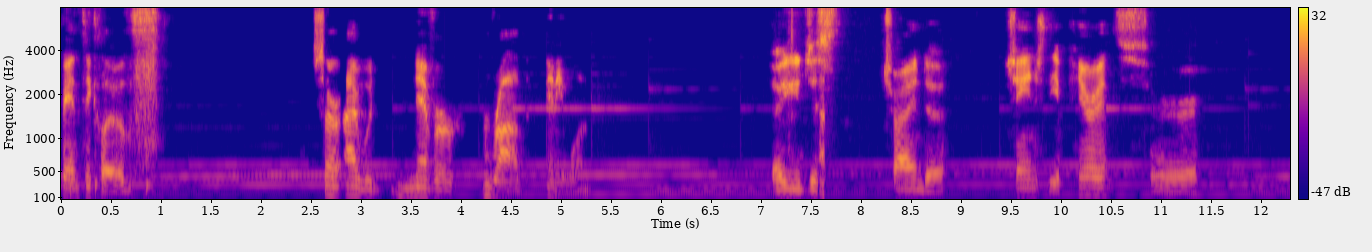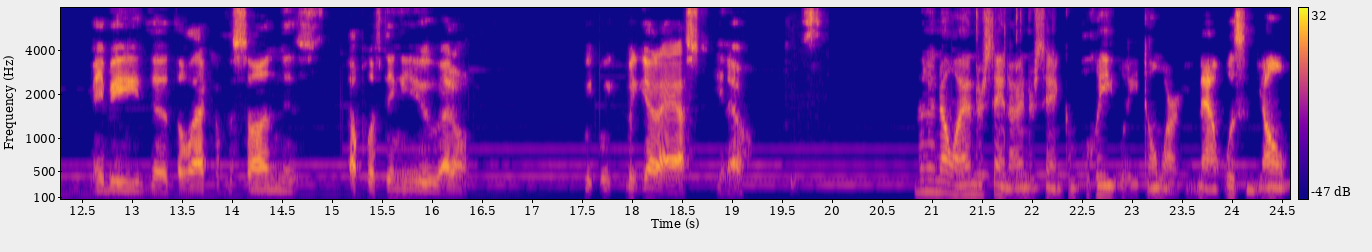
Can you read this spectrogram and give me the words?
fancy clothes. sir, I would never rob anyone. Are you just trying to change the appearance, or maybe the the lack of the sun is uplifting you? I don't. We we, we gotta ask, you know. No, no, no. I understand. I understand completely. Don't worry. Now, listen, y'all.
